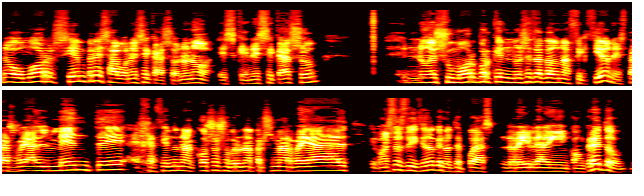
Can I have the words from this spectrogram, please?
no, humor siempre, salvo en ese caso. No, no, es que en ese caso eh, no es humor porque no se trata de una ficción, estás realmente ejerciendo un acoso sobre una persona real, que con esto estoy diciendo que no te puedas reír de alguien en concreto.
